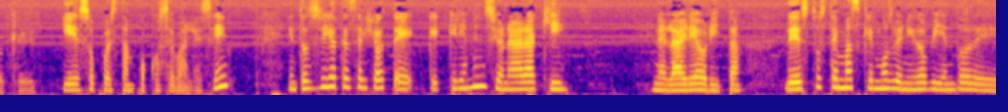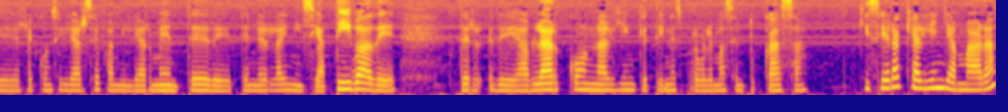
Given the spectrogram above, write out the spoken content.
Ok. Y eso pues tampoco se vale, ¿sí? Entonces fíjate Sergio, te- que quería mencionar aquí en el aire ahorita de estos temas que hemos venido viendo de reconciliarse familiarmente, de tener la iniciativa de, de, de hablar con alguien que tienes problemas en tu casa. Quisiera que alguien llamara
